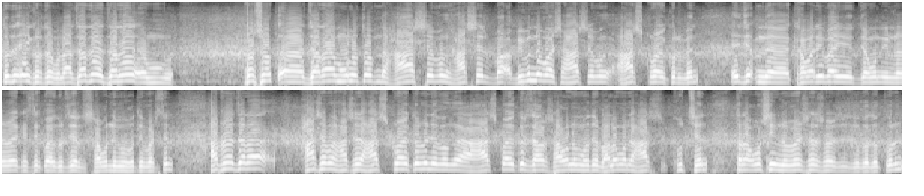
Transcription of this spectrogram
তো এই কথা বলে আর যাদের যাদের দর্শক যারা মূলত হাঁস এবং হাঁসের বিভিন্ন বয়সে হাঁস এবং হাঁস ক্রয় করবেন, এই যে খামারি ভাই যেমন ইমরান ভাইয়ের কাছে ক্রয় করছেন, স্বাবলম্বী হতে পারছেন। আপনারা যারা হাঁস এবং হাঁসের হাঁস ক্রয় করবেন এবং হাঁস ক্রয় করে যারা স্বাবলম্বী হতে ভালো মানে হাঁস খুঁজছেন, তারা অবশ্যই ইমরান ভাইয়ের সাথে সরাসরি যোগাযোগ করুন।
